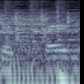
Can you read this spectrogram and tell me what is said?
the title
